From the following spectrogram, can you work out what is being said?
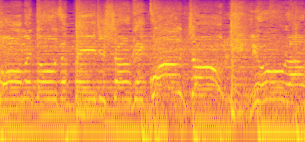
我们都在北京、上海、广州里流浪，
